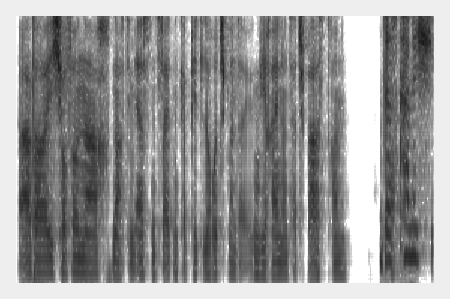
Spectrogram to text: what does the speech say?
Aber ich hoffe, nach, nach dem ersten, zweiten Kapitel rutscht man da irgendwie rein und hat Spaß dran. Das kann ich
